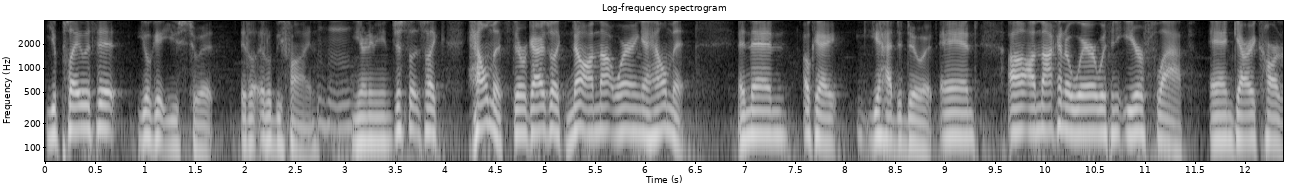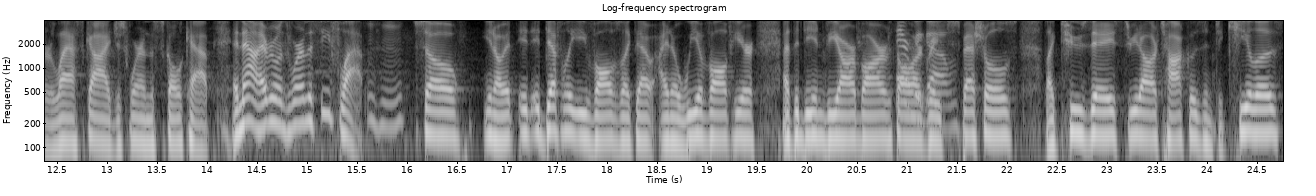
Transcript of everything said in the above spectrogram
you play with it, you'll get used to it. it'll it'll be fine. Mm-hmm. You know what I mean? Just it's like helmets. There were guys who are like, no, I'm not wearing a helmet, and then okay, you had to do it. And uh, I'm not gonna wear with an ear flap. And Gary Carter, last guy, just wearing the skull cap, and now everyone's wearing the C flap. Mm-hmm. So you know, it, it, it definitely evolves like that. I know we evolve here at the DNVR bar with There all our great specials like Tuesdays, three dollar tacos and tequilas,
